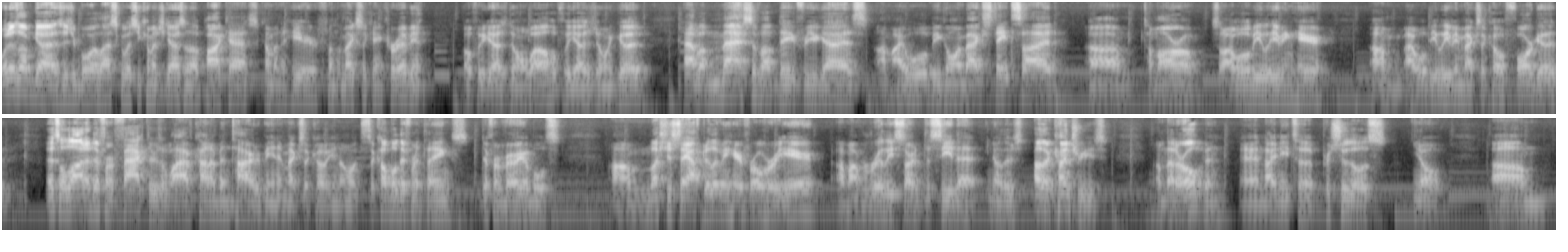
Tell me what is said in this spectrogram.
What is up, guys? It's your boy Alaska Whiskey coming at you guys another podcast coming to here from the Mexican Caribbean. Hopefully, you guys doing well. Hopefully, you guys doing good. I have a massive update for you guys. Um, I will be going back stateside um, tomorrow, so I will be leaving here. Um, I will be leaving Mexico for good. It's a lot of different factors of why I've kind of been tired of being in Mexico. You know, it's a couple different things, different variables. Um, let's just say after living here for over a year, um, I've really started to see that you know there's other countries um, that are open, and I need to pursue those you know um,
